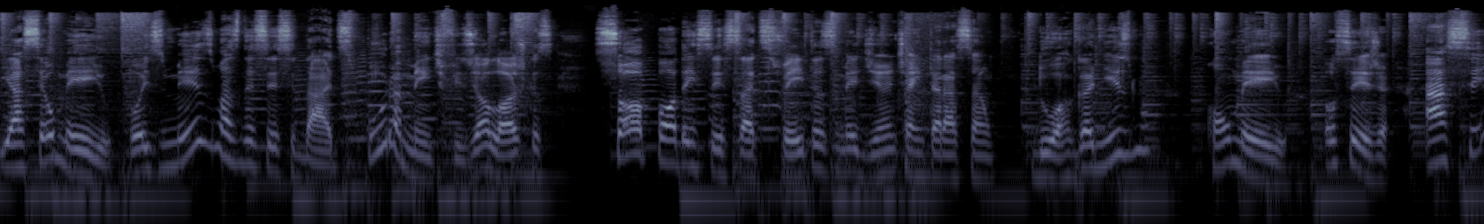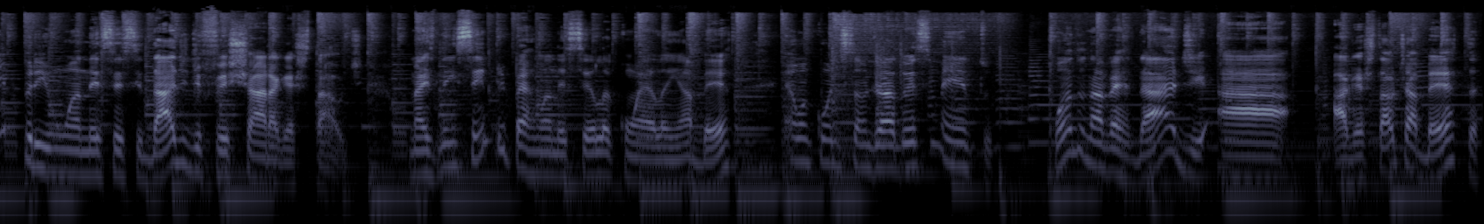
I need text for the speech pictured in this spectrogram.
e a seu meio, pois mesmo as necessidades puramente fisiológicas só podem ser satisfeitas mediante a interação do organismo com o meio. Ou seja, há sempre uma necessidade de fechar a gestalt, mas nem sempre permanecê-la com ela em aberto é uma condição de adoecimento. Quando na verdade a, a gestalt aberta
